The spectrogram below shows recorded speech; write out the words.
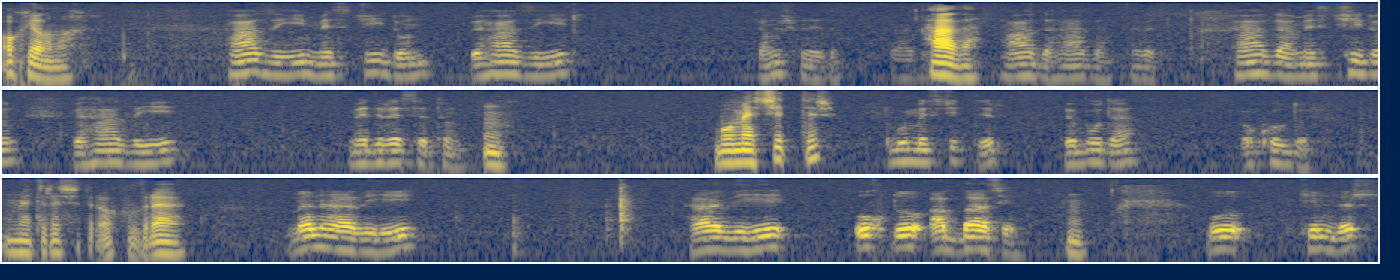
Okuyalım bak. Hazihi mescidun ve hazihi yanlış mı dedim? Hâze. Hâze hâze evet. Hâze mescidun ve hazihi medresetun. Bu mescittir. Bu mescittir ve bu da okuldur. Medresedir, okuldur. Evet. Men hâzihi hâzihi uhdu Abbasin. Hı. Bu kimdir?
